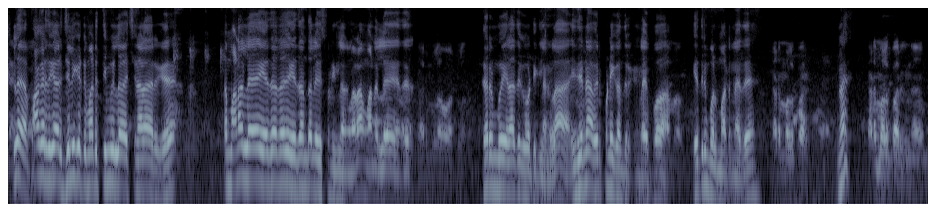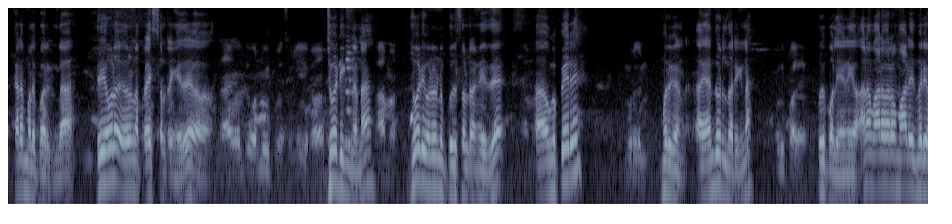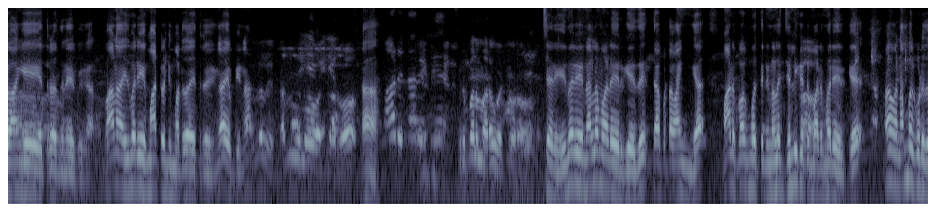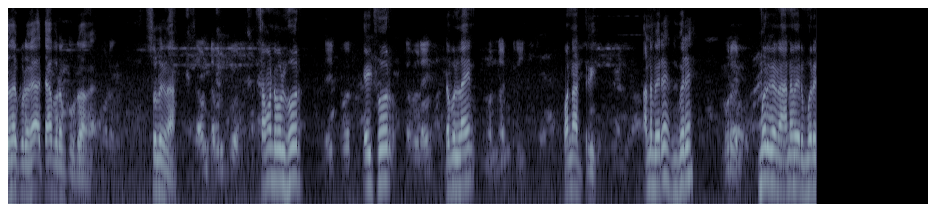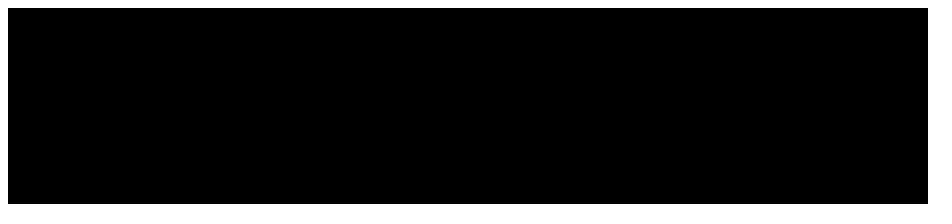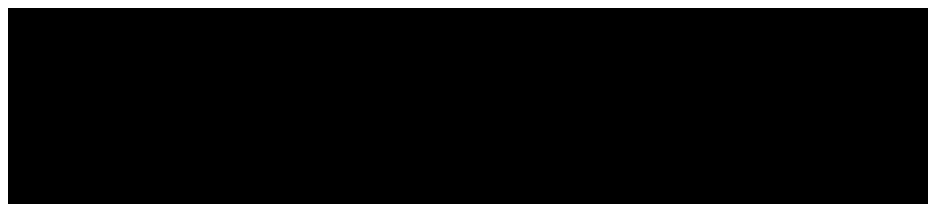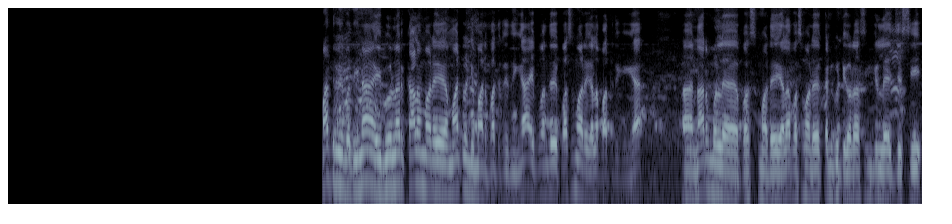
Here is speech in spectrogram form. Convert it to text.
இல்ல பாக்குறதுக்கு ஜல்லிக்கட்டு மாடு திமிழ்ல வச்சு நல்லா இருக்கு. மணல் எதாவது எதா இருந்தாலும் யூஸ் பண்ணிக்கலாங்களா மணல் எது? கரும்பு எல்லாத்துக்கும் ஓட்டிக்கலாங்களா? இது என்ன விற்பனைக்கு வந்திருக்குங்களா இப்போ? ஆமா. எத்தனை பால் மாட்டுனா இது? கடமலைப்பா என்ன? இருக்கு கடமலைப்பா இருக்குண்ணா. கடமலைப்பா இருக்குங்களா? இது எவ்வளோ எவ்வளோ ப்ரைஸ் சொல்றீங்க இது? நாங்க வந்து ஒண்ணு முப்பது சொல்லிக்கிறோம். ஜோடிங்களாண்ணா? ஆமா. ஜோடி ஒன்று முப்பது சொல்றாங்க இது. ஆ, உங்க பேரு? முருகன். முருகன். எந்த ஊர்ல வரீங்களா புதுப்பாளையம். புதுப்பாளையம். நீங்க ஆனா வார வாரம் மாடு இது மாதிரி வாங்கி எடுத்துட்டு வந்துனே இருப்பீங்க. ஆனா இது மாதிரி மாட்டு வண்டி மாட்டு தான் எடுத்துட்டு வரீங்களா எப்படின்னா ஆ. மரம் ஓட்டு வரும் சரி இது மாதிரி நல்ல மாடு இருக்கு. இது தேவைப்பட்டா வாங்கிங்க மாடு பார்க்கும்போது தெரியும் நல்ல ஜல்லிக்கட்டு மாடு மாதிரி இருக்கு. ஆ நம்பர் கொடுத்தா கொடுங்க. தேவரம் கூப்பிடுவாங்க. சொல்லுங்கண்ணா. Seven double four seven double four eight four eight four double nine double nine one nought three one nought three அண்ணன் பேரு? உங்க பேரு? முருகன். முருகன் அனவேர் முருகன். பார்த்துருக்கு பார்த்தீங்கன்னா இப்போ உள்ள காளை மாடு மாட்டு வண்டி மாடு பார்த்துட்டு இருந்தீங்க இப்போ வந்து பசு மாடுகள்லாம் பார்த்துட்டு நார்மல் பசு மாடு எல்லா பசு மாடு கண்குட்டியோட சிங்கிள் ஜெர்சி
